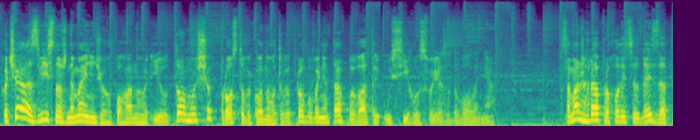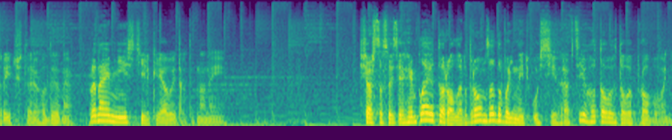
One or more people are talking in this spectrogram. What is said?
Хоча, звісно ж, немає нічого поганого і у тому, щоб просто виконувати випробування та вбивати усіх у своє задоволення. Сама ж гра проходиться десь за 3-4 години, принаймні стільки я витратив на неї. Що ж стосується геймплею, то Roller Drome задовольнить усіх гравців, готових до випробувань.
